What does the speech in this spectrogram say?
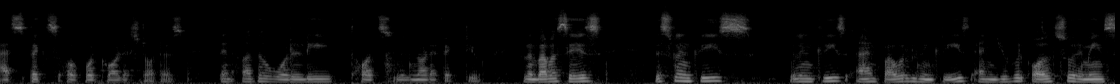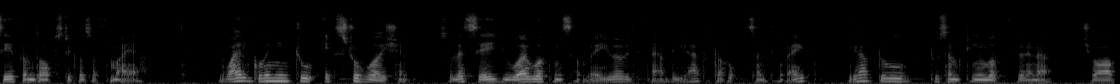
aspects of what God has taught us, then other worldly thoughts will not affect you. So then Baba says, this will increase, will increase, and power will increase, and you will also remain safe from the obstacles of Maya. While going into extroversion, so let's say you are working somewhere, you are with your family, you have to talk about something, right? You have to do some teamwork if you're in a job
